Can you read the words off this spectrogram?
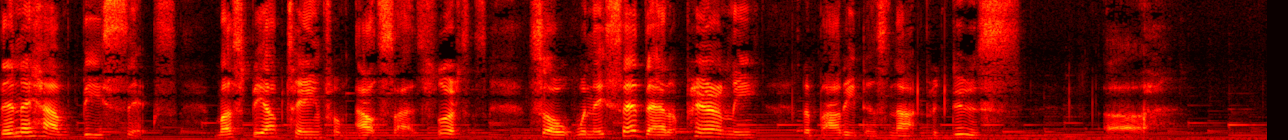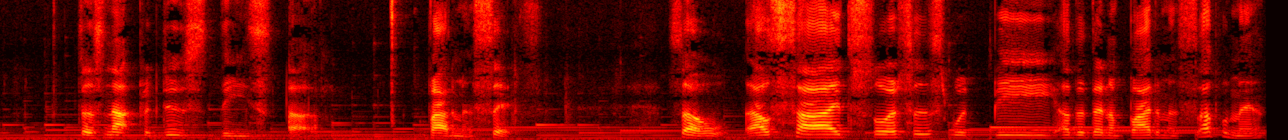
Then they have B6 must be obtained from outside sources. So when they said that, apparently the body does not produce uh, does not produce these uh, vitamin six. So outside sources would be other than a vitamin supplement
